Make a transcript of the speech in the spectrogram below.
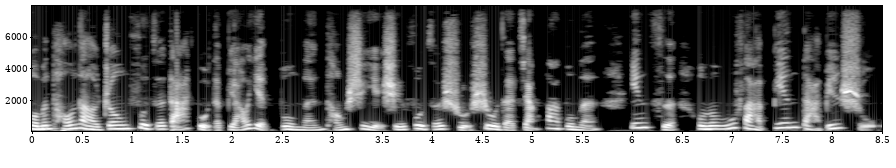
我们头脑中负责打鼓的表演部门，同时也是负责数数的讲话部门，因此我们无法边打边数。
